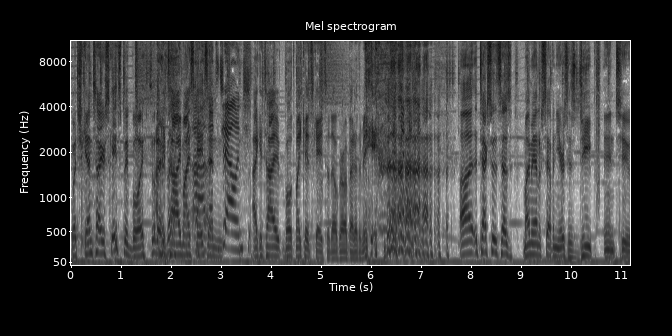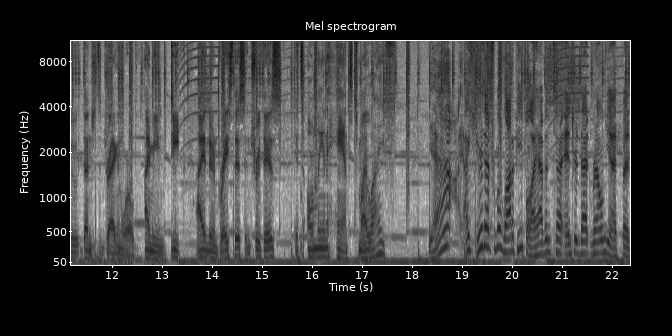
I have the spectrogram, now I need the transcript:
But you can tie your skates, big boy. So I there's can that. tie my skates that's a and challenge. I can tie both my kids' skates, so they'll grow up better than me. Uh, a texter that says, My man of seven years is deep into Dungeons and Dragon world. I mean, deep. I had to embrace this, and truth is, it's only enhanced my life. yeah, I, I hear that from a lot of people. I haven't uh, entered that realm yet, but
